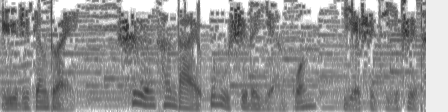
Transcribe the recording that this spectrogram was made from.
与之相对，诗人看待物事的眼光也是极致的。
